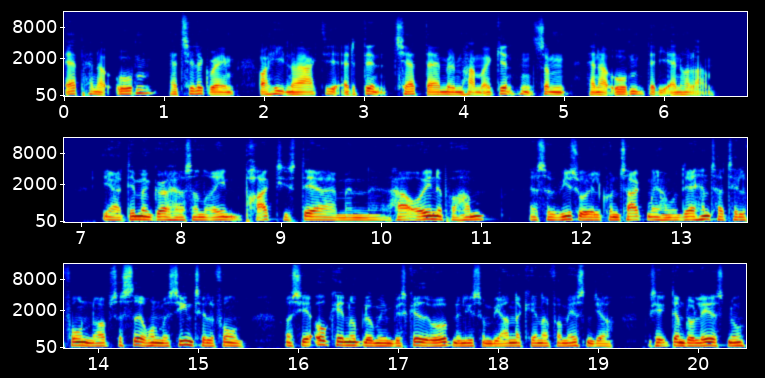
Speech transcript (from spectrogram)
app, han har åben, er Telegram, og helt nøjagtigt er det den chat, der er mellem ham og agenten, som han har åben, da de anholder ham. Ja, det man gør her sådan rent praktisk, det er, at man øh, har øjne på ham, altså visuel kontakt med ham, og er, han tager telefonen op, så sidder hun med sin telefon og siger, okay, nu blev min besked åbnet, ligesom vi andre kender fra Messenger. Man kan se, den blev læst nu,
